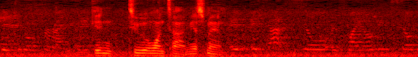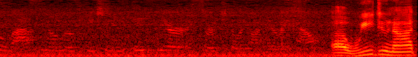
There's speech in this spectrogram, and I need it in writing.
Digital forensics. Get into it one time, yes, ma'am. Is, is that still, is Wyoming still the last known location, and is there a search going on there right now? Uh, we do not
